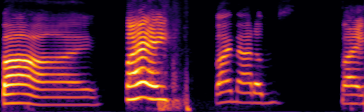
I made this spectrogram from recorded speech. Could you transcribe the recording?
Bye. Bye. Bye, madams. Bye.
